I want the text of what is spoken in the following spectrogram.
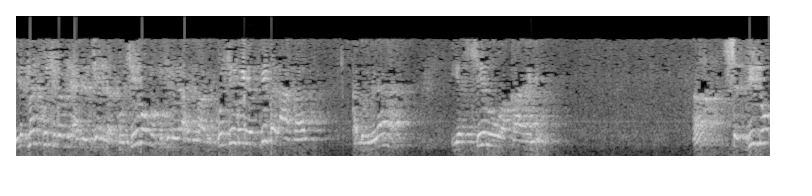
إذا من كتب من أهل الجنة؟ كتب ومن كتب من أهل النار؟ كتب فيما العمل. قالوا لا يسروا وقاربوا. ها؟ سددوا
